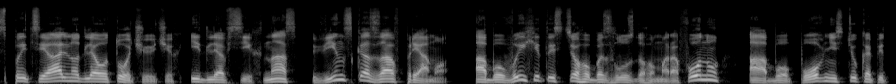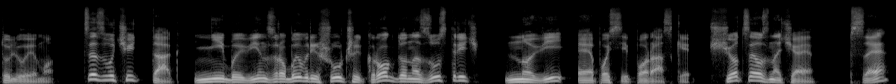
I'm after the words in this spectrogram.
Спеціально для оточуючих і для всіх нас він сказав прямо або вихід із цього безглуздого марафону, або повністю капітулюємо. Це звучить так, ніби він зробив рішучий крок до назустріч новій епосі поразки. Що це означає? Все?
